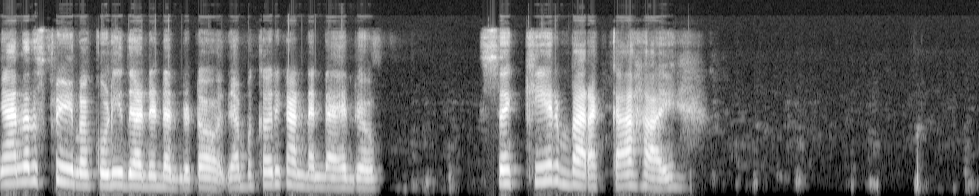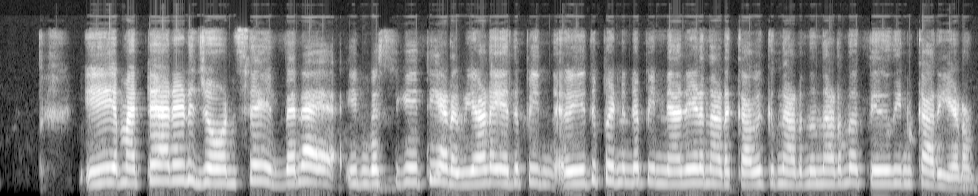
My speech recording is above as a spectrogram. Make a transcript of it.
ഞാനത് സ്ക്രീൻ റെക്കോർഡ് ചെയ്ത് കണ്ടിട്ടുണ്ട് കേട്ടോ നമുക്ക് ഒരു കണ്ടന്റ് ആയല്ലോ. സക്കീർ ബറക്ക ഹായ്. ഈ മറ്റേ ആരാണ്? ജോൺസ്. ഇവനെ ഇൻവെസ്റ്റിഗേറ്റ് ചെയ്യണം. ഇയാളെ ഏത് പിന്നെ ഏത് പെണ്ണിന്റെ പിന്നാലെയാണ് നടക്കാവ് നടന്ന് നടന്ന് എത്തിയത് എനിക്ക് അറിയണം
